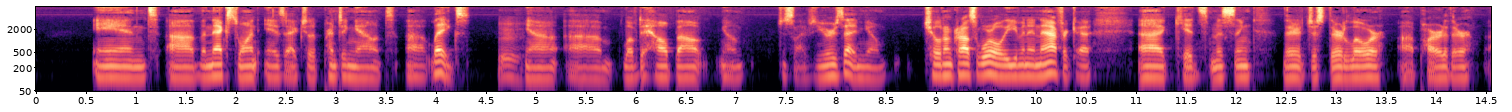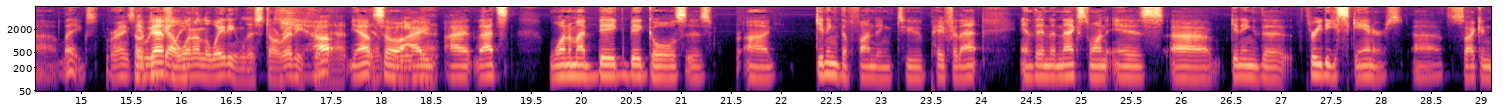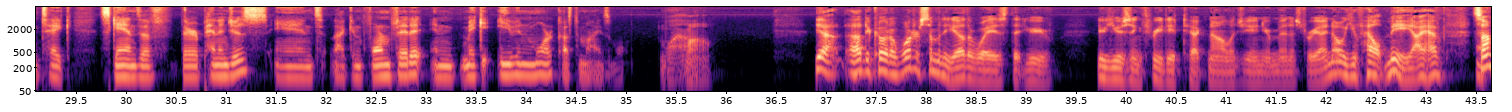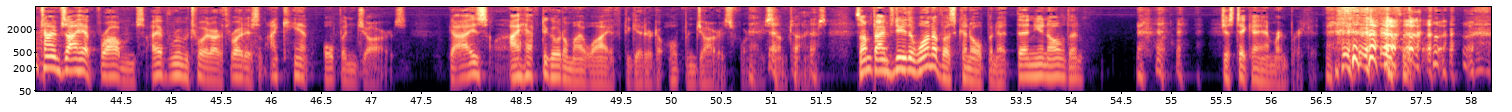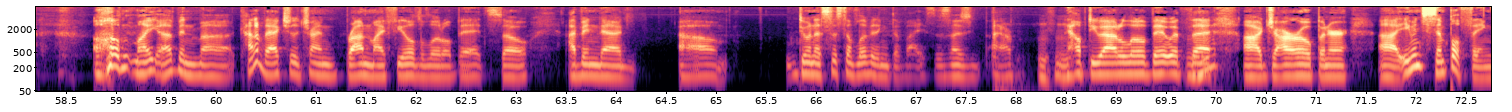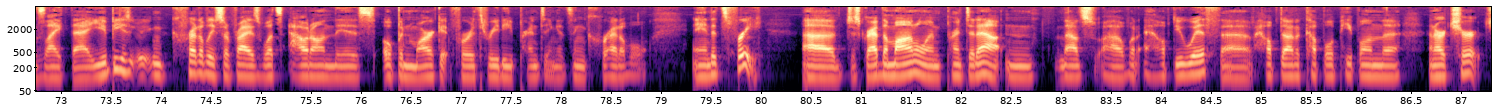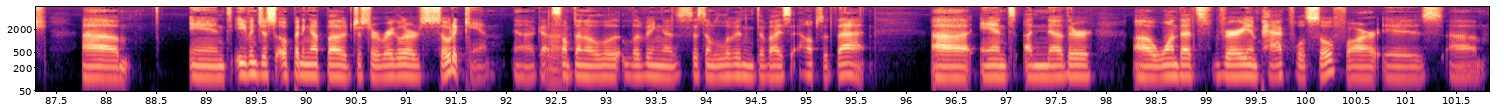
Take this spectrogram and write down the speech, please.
and uh, the next one is actually printing out uh, legs. Mm. You know, um, love to help out. You know, just like you said, you know, children across the world, even in Africa, uh, kids missing their just their lower uh, part of their legs. Right. So yeah, we've got one on the waiting list already yep, for that. Yeah. Yep, so I, that. I that's one of my big big goals is getting the funding to pay for that. And then the next one is uh, getting the 3D scanners, uh, so I can take scans of their appendages and I can form fit it and make it even more customizable. Wow. wow. Yeah, uh, Dakota, what are some of the other ways that you you're using 3D technology in your ministry? I know you've helped me. I have sometimes I have problems. I have rheumatoid arthritis and I can't open jars. Guys, I have to go to my wife to get her to open jars for me sometimes. sometimes neither one of us can open it. Then, you know, then just take a hammer and break it. oh, Mike, I've been uh, kind of actually trying to broaden my field a little bit. So I've been uh, um, doing assisted living devices. I, mm-hmm. helped you out a little bit with mm-hmm. the uh, jar opener, uh, even simple things like that. You'd be incredibly surprised what's out on this open market for 3D printing. It's incredible and it's free. uh, just grab the model and print it out, and that's uh, what I helped you with. Uh, helped out a couple of people in the in our church, um, and even just opening up a, just a regular soda can. Uh, got something a living a system, a living device that helps with that, uh, and another uh, one that's very impactful so far is um,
